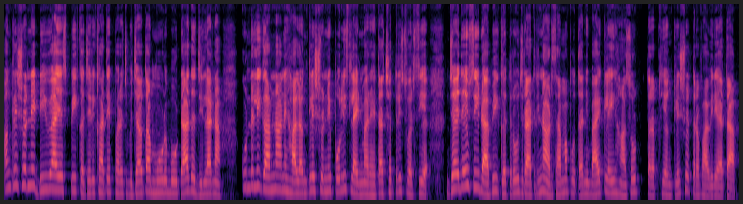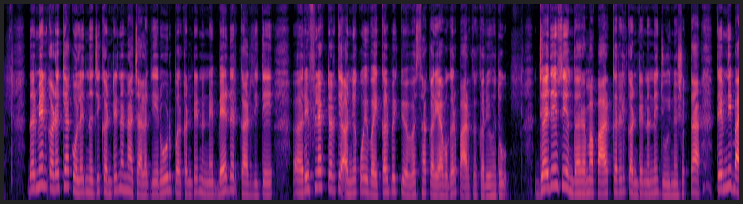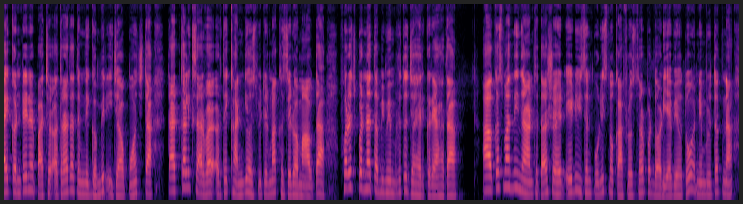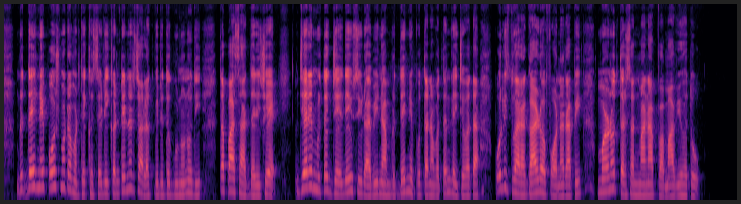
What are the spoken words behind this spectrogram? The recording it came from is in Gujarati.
અંકલેશ્વરની ડીવાયએસપી કચેરી ખાતે ફરજ બજાવતા મૂળ બોટાદ જિલ્લાના કુંડલી ગામના અને હાલ અંકલેશ્વરની પોલીસ લાઇનમાં રહેતા છત્રીસ વર્ષીય જયદેવસિંહ ડાભી ગત રોજ રાત્રિના અરસામાં પોતાની બાઇક લઈ હાંસોટ તરફથી અંકલેશ્વર તરફ આવી રહ્યા હતા. દરમિયાન કડકિયા કોલેજ નજીક કન્ટેનરના ચાલકે રોડ પર કન્ટેનરને બે દરકાર રીતે રિફ્લેક્ટર કે અન્ય કોઈ વૈકલ્પિક વ્યવસ્થા કર્યા વગર પાર્ક કર્યું હતું. જયદેવસિંહ અંધારામાં પાર્ક કરેલ કન્ટેનરને જોઈ ન શકતા તેમની બાઇક કન્ટેનર પાછળ અથડાતા તેમને ગંભીર ઈજાઓ પહોંચતા તાત્કાલિક સારવાર અર્થે ખાનગી હોસ્પિટલમાં ખસેડવામાં આવતા ફરજ પરના તબીબે મૃત જાહેર કર્યા હતા. આ અકસ્માતની જાણ થતાં શહેર એ ડિવિઝન પોલીસનો કાફલો સ્થળ પર દોડી આવ્યો હતો અને મૃતકના મૃતદેહને પોસ્ટમોર્ટમ અર્થે ખસેડી કન્ટેનર ચાલક વિરુદ્ધ ગુનો નોંધી તપાસ હાથ ધરી છે. જ્યારે મૃતક જયદેવસિંહ ડાબીના મૃતદેહને પોતાના વતન લઈ જવાતા પોલીસ દ્વારા ગાર્ડ ઓફ ઓનર આપી મરણોત્તર સન્માન આપવામાં આવ્યું હતું.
